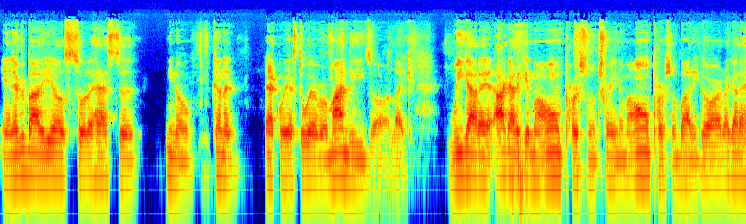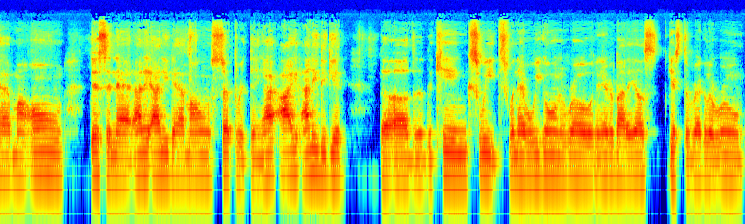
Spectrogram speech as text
and everybody else sort of has to, you know, kind of acquiesce to whatever my needs are. Like we gotta, I gotta get my own personal trainer, my own personal bodyguard. I gotta have my own this and that. I need, I need to have my own separate thing. I I, I need to get the, uh, the the king suites whenever we go on the road, and everybody else gets the regular room.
